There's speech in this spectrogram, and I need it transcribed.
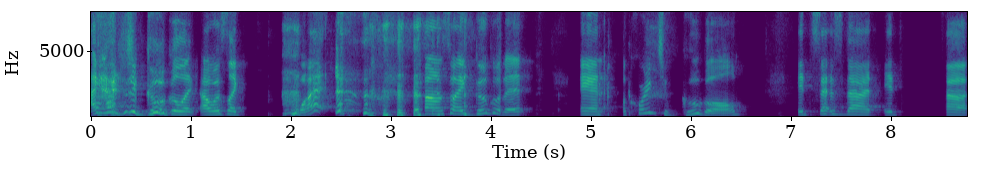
I had to Google it. I was like, what? um, so I Googled it. And according to Google, it says that it's uh,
